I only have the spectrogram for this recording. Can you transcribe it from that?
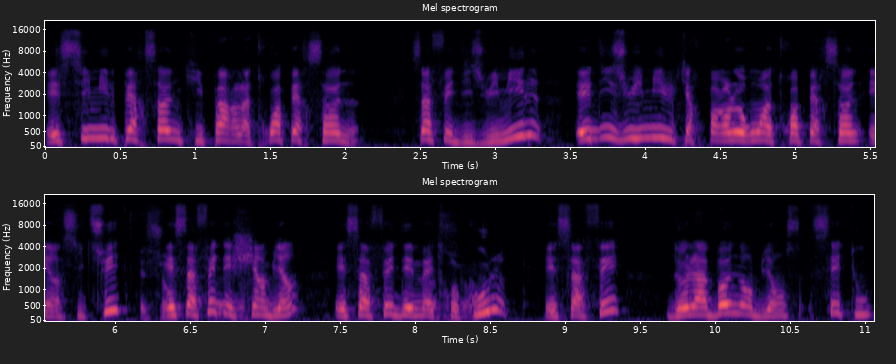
Et 6000 personnes qui parlent à 3 personnes, ça fait 18 000. Et 18 000 qui reparleront à 3 personnes, et ainsi de suite. Et sur- Et ça fait des ouais. chiens bien, et ça fait des maîtres cool, et ça fait de la bonne ambiance. C'est tout.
